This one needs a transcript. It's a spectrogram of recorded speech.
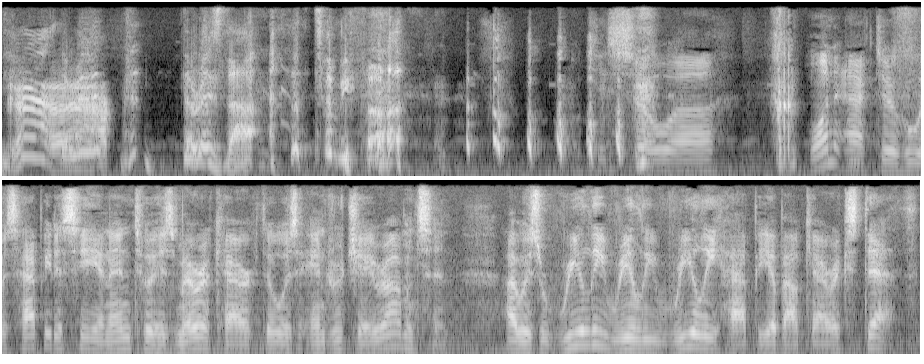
There is, there is that, to be fair. So uh, one actor who was happy to see an end to his mirror character was Andrew J. Robinson. I was really, really, really happy about Garak's death.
